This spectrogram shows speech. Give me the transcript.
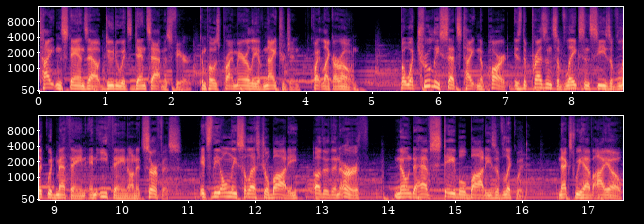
Titan stands out due to its dense atmosphere, composed primarily of nitrogen, quite like our own. But what truly sets Titan apart is the presence of lakes and seas of liquid methane and ethane on its surface. It's the only celestial body, other than Earth, known to have stable bodies of liquid. Next we have Io,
